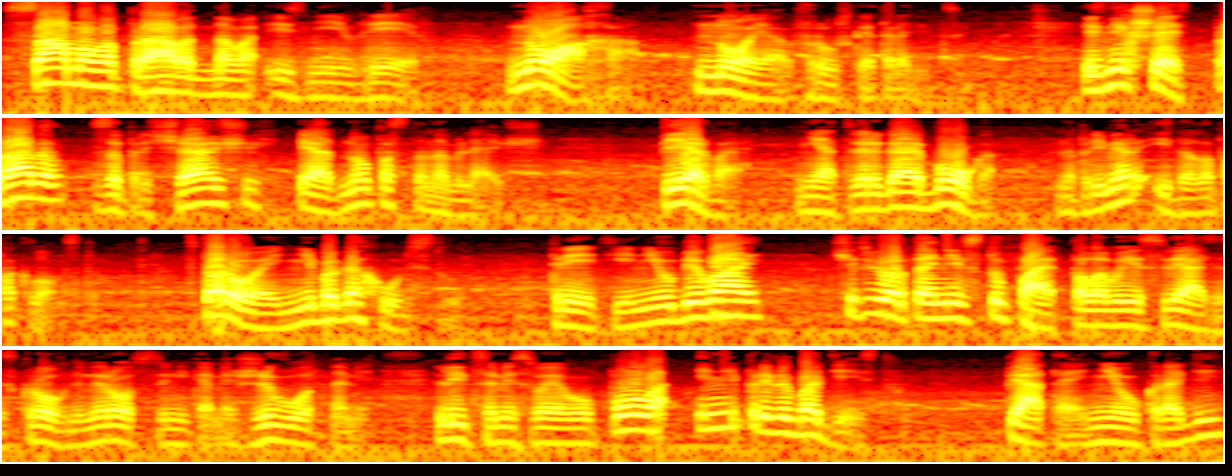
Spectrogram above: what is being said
самого праведного из неевреев – Ноаха, Ноя в русской традиции. Из них шесть правил, запрещающих, и одно постановляющее. Первое – не отвергай Бога, например, идолопоклонство. Второе – не богохульствуй. Третье – не убивай. Четвертое – не вступай в половые связи с кровными родственниками, животными, лицами своего пола и не прелюбодействуй. Пятое – не укради.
